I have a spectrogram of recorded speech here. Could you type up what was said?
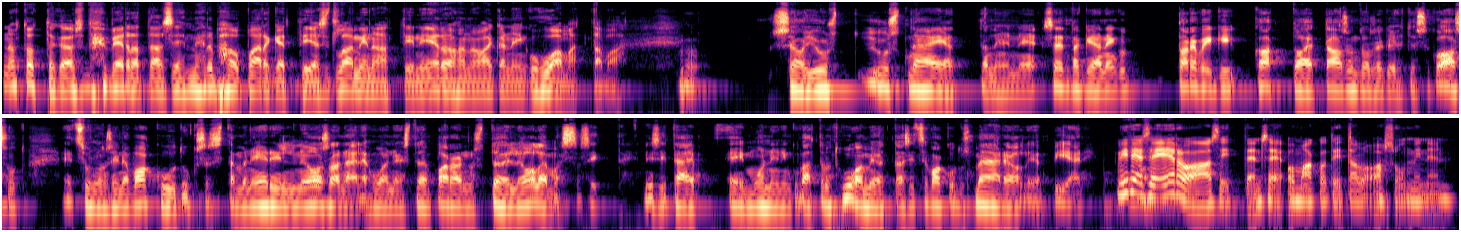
No totta kai, jos verrataan siihen Merbau-parkettiin ja sitten laminaattiin, niin erohan on aika niin kuin huomattava. No, se on just, just näin, että ne, ne, sen takia niin kuin tarviikin katsoa, että asunto kun asut, että sulla on siinä vakuutuksessa tämmöinen erillinen osa näille huoneistojen parannustöille olemassa sitten. Niin sitä ei, ei moni niin kuin välttämättä huomioi, että sitten se vakuutusmäärä on liian pieni. Miten se eroaa sitten se omakotitaloasuminen?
